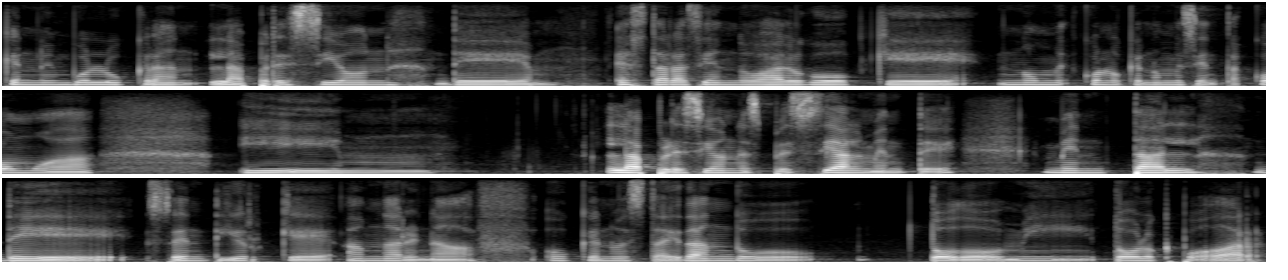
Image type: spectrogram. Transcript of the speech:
que no involucran la presión de estar haciendo algo que no me- con lo que no me sienta cómoda y mm, la presión especialmente mental de sentir que I'm not enough o que no estoy dando todo mi todo lo que puedo dar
